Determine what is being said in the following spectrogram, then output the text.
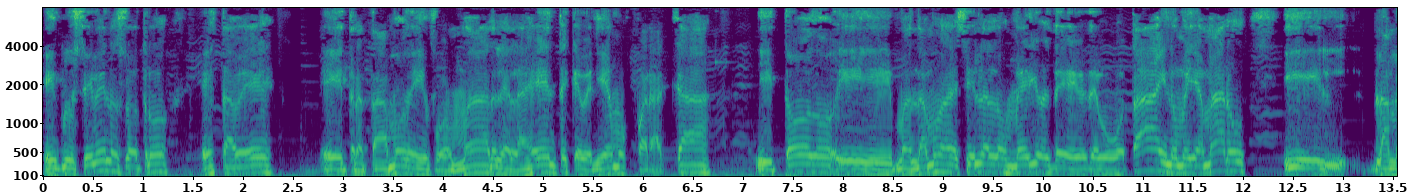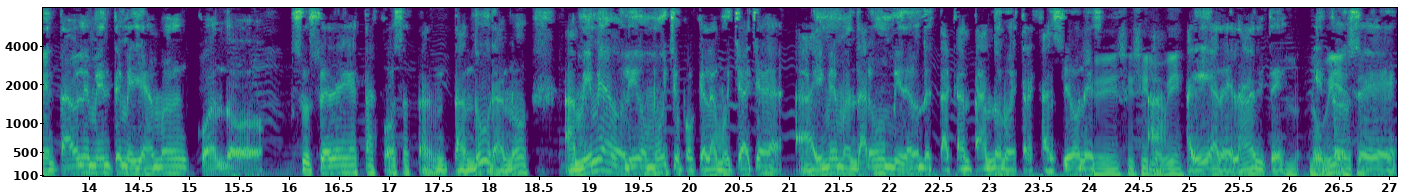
Inclusive nosotros esta vez eh, tratamos de informarle a la gente que veníamos para acá y todo y mandamos a decirle a los medios de, de Bogotá y no me llamaron y lamentablemente me llaman cuando suceden estas cosas tan, tan duras, ¿no? A mí me ha dolido mucho porque la muchacha, ahí me mandaron un video donde está cantando nuestras canciones. Sí, sí, sí, lo vi. Ahí adelante. Lo, lo Entonces,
